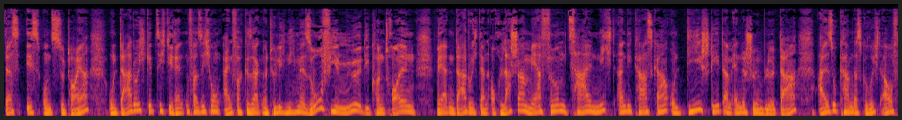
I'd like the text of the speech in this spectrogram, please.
das ist uns zu teuer. Und dadurch gibt sich die Rentenversicherung einfach gesagt natürlich nicht mehr so viel Mühe. Die Kontrollen werden dadurch dann auch lascher. Mehr Firmen zahlen nicht an die KSK und die steht am Ende schön blöd da. Also kam das Gerücht auf,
